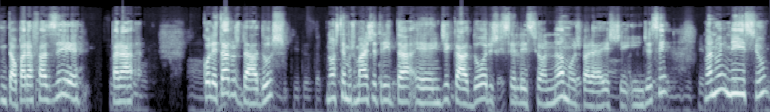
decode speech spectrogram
Então, para fazer, para coletar os dados, nós temos mais de 30 é, indicadores que selecionamos para este índice, mas no início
